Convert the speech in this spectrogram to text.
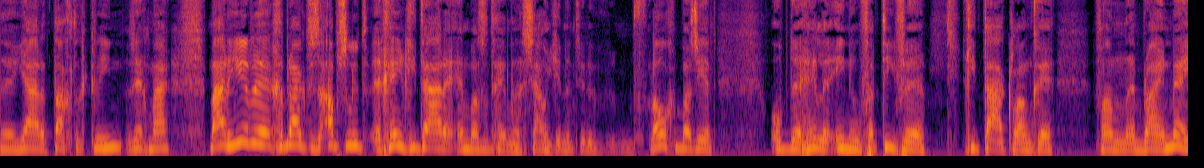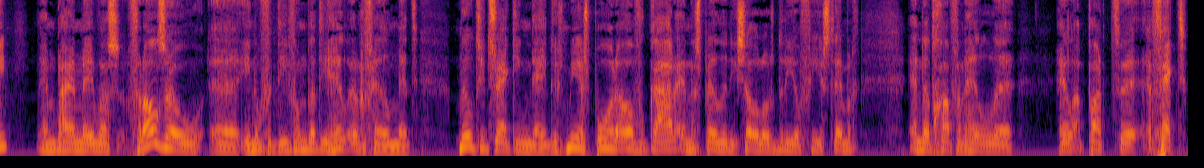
uh, jaren 80 Queen, zeg maar. Maar hier gebruikten ze absoluut geen gitaren. En was het hele soundje natuurlijk vooral gebaseerd op de hele innovatieve gitaarklanken van Brian May. En Brian May was vooral zo uh, innovatief omdat hij heel erg veel met multitracking deed. Dus meer sporen over elkaar en dan speelde hij solo's drie of vier stemmig. En dat gaf een heel, uh, heel apart effect.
